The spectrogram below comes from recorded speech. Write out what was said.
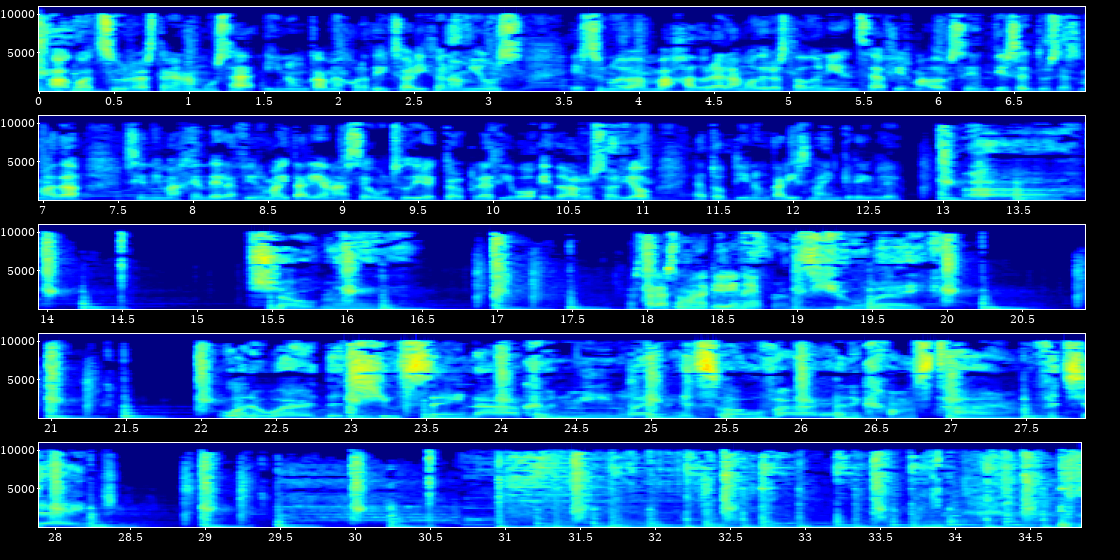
Aquatsur estrena Musa y nunca mejor dicho, Arizona Muse es su nueva embajadora. La modelo estadounidense ha afirmado sentirse entusiasmada siendo imagen de la firma italiana. Según su director creativo Edgar Osorio, la top tiene un carisma increíble. Hasta la semana que viene.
